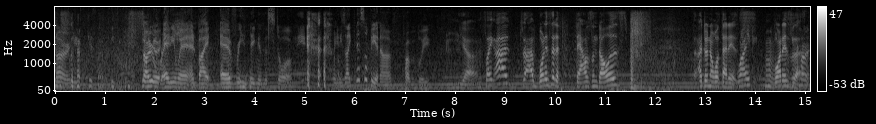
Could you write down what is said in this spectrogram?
No, because he, so he go rich. anywhere and buy everything in the store. And he's like, this will be enough, probably. Yeah, it's like, uh, uh, what is it? A thousand dollars? I don't know what that is. Why- What is that?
